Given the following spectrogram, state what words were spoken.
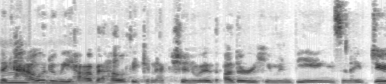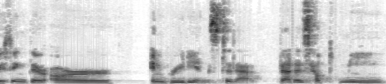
Like, mm. how do we mm. have a healthy connection with other human beings? And I do think there are ingredients to that that has helped me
